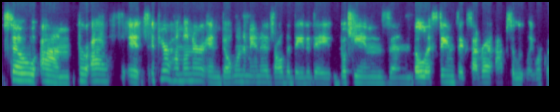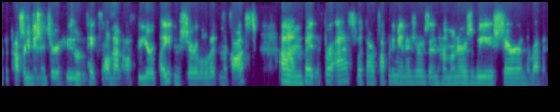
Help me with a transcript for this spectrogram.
so um, for us, it's if you're a homeowner and don't want to manage all the day-to-day bookings and the listings, et cetera, absolutely work with the property manager who sure. takes all that off of your plate and share a little bit in the cost. Um, but for us, with our property managers and homeowners, we share in the revenue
